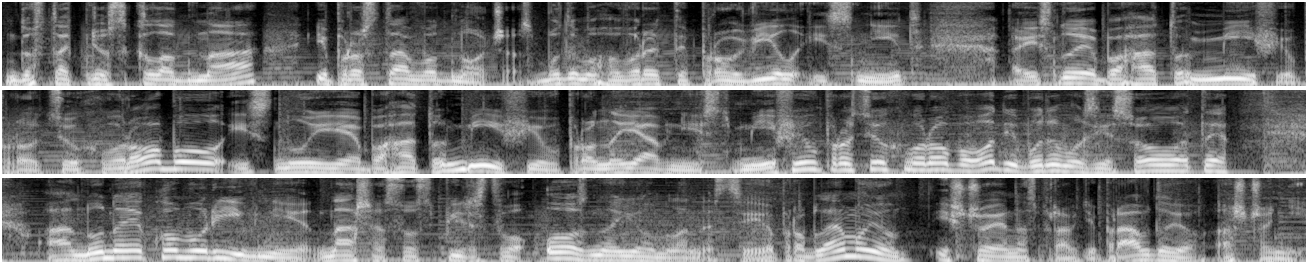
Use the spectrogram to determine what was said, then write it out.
достатньо складна і проста водночас. Будемо говорити про ВІЛ і СНІД. Існує багато міфів про цю хворобу, існує багато міфів про наявність міфів про цю хворобу. От і будемо з'ясовувати, а ну на якому рівні наше суспільство ознайомлене з цією проблемою, і що є насправді правдою, а що ні.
